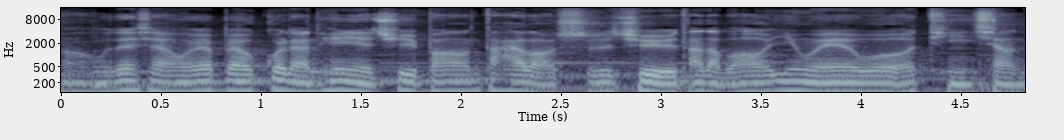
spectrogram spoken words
啊，我在想我要不要过两天也去帮大海老师去打打包，因为我挺想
